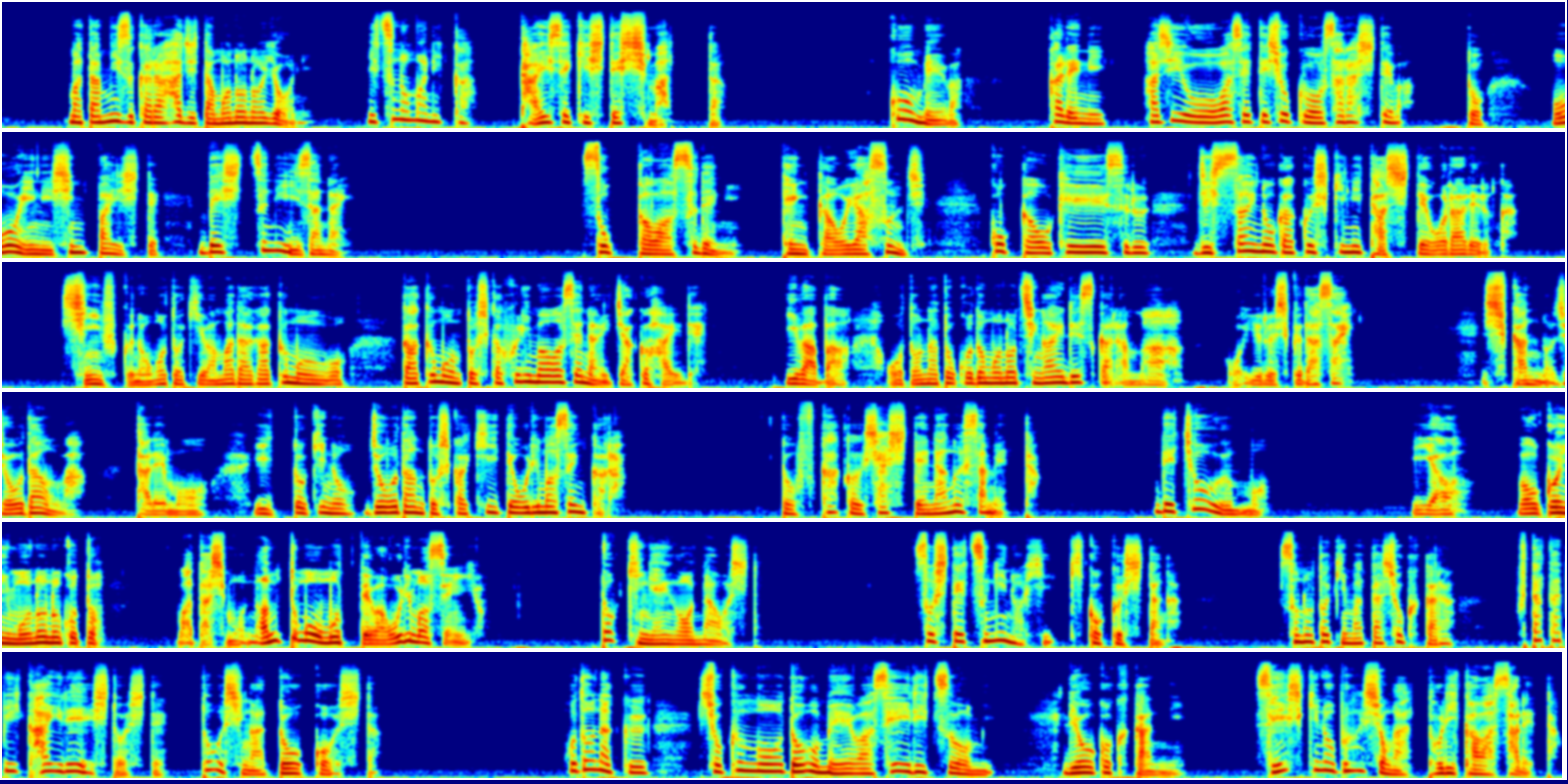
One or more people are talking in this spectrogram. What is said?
また自ら恥じたもののようにいつの間にか退席してしまった。孔明は彼に恥を負わせて職を晒してはと大いに心配して別室にいざない。即下はすでに天下を休んじ国家を経営する実際の学識に達しておられるが神福のごときはまだ学問を学問としか振り回せない若輩でいわば大人と子供の違いですからまあ。お許しください。主観の冗談は誰も一時の冗談としか聞いておりませんから。と深く謝して慰めた。で長雲も「いや若い者のこと私も何とも思ってはおりませんよ。と機嫌を直したそして次の日帰国したがその時また職から再び海霊師として当氏が同行した。ほどなく職業同盟は成立を見両国間に正式の文書が取り交わされた。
